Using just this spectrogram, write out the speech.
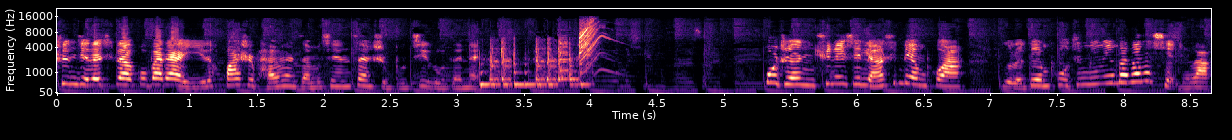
春节的七大姑八大姨、花式盘问，咱们先暂时不记录在内。或者你去那些良心店铺啊，有的店铺就明明白白的写着了，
